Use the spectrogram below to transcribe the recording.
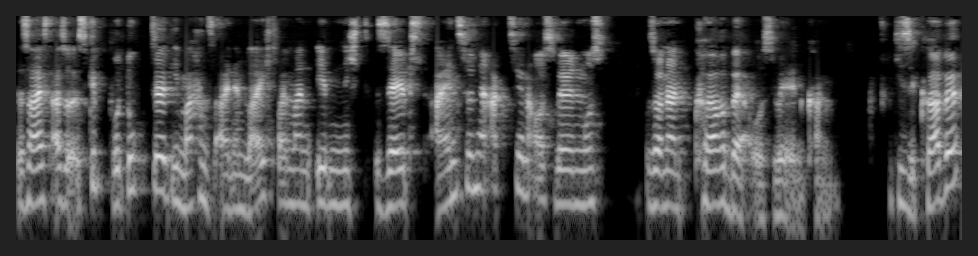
Das heißt also, es gibt Produkte, die machen es einem leicht, weil man eben nicht selbst einzelne Aktien auswählen muss, sondern Körbe auswählen kann. Diese Körbe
